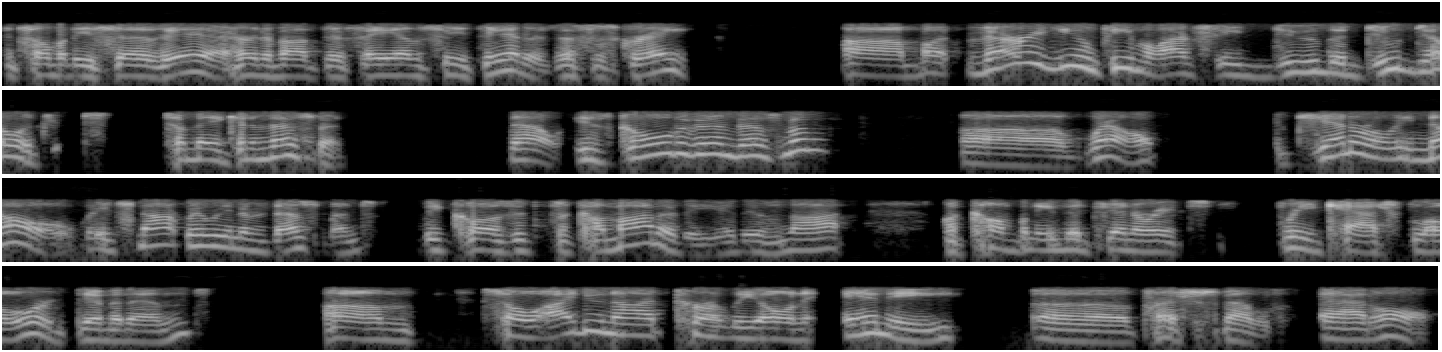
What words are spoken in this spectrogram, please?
and somebody says, "Hey, I heard about this AMC theaters. This is great." Uh, but very few people actually do the due diligence to make an investment. Now, is gold a good investment? Uh, well, generally, no. It's not really an investment because it's a commodity. It is not a company that generates free cash flow or dividends. Um, so I do not currently own any uh, precious metals at all.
